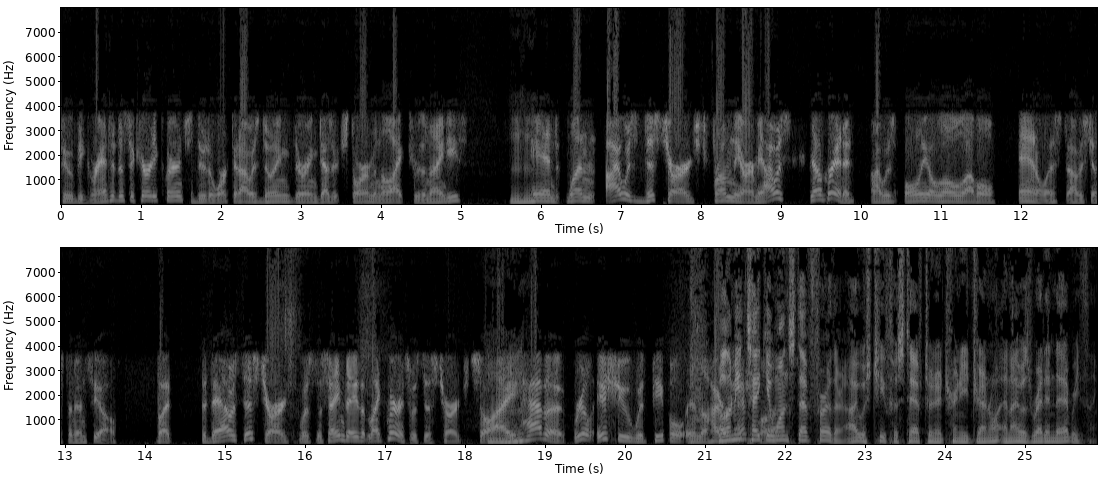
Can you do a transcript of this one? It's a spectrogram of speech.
to be granted a security clearance to do the work that I was doing during Desert Storm and the like through the 90s. Mm-hmm. And when I was discharged from the Army, I was, now granted, I was only a low level analyst. I was just an NCO. But the day I was discharged was the same day that my clearance was discharged. So mm-hmm. I have a real issue with people in the higher. Well, let me take you one step further. I was chief of staff to an attorney general, and I was read into everything.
